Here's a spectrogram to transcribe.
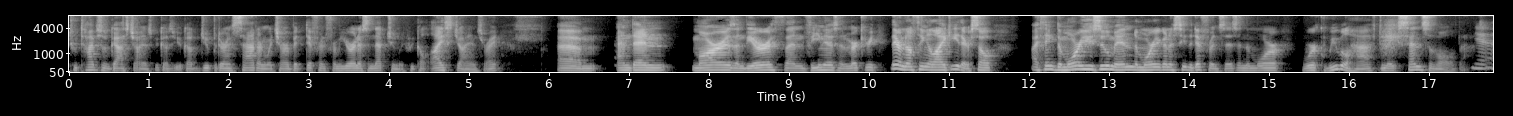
two types of gas giants because you've got Jupiter and Saturn, which are a bit different from Uranus and Neptune, which we call ice giants, right? Um, and then Mars and the Earth and Venus and Mercury, they're nothing alike either. So I think the more you zoom in, the more you're going to see the differences and the more work we will have to make sense of all of that. Yeah.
